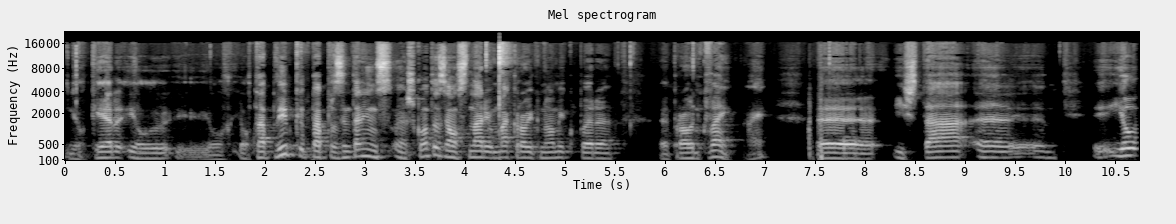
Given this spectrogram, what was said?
Ele quer, ele, ele, ele está a pedir que, para apresentarem as contas, é um cenário macroeconómico para, eh, para o ano que vem, não é? Uh, e está. Uh, ele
